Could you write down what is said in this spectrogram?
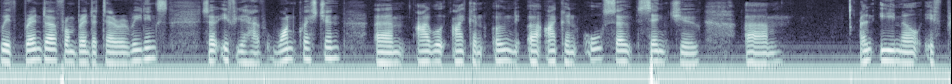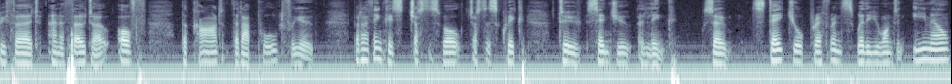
with Brenda from Brenda Tarot Readings. So if you have one question um, I will I can only uh, I can also send you um, an email if preferred and a photo of the card that I pulled for you. But I think it's just as well just as quick to send you a link. So state your preference whether you want an email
